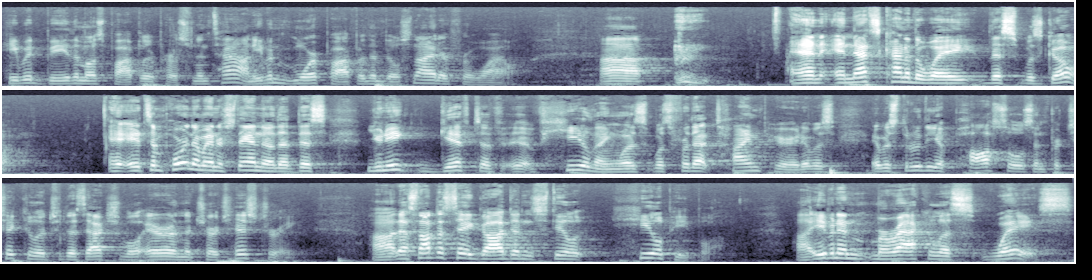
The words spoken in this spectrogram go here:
he would be the most popular person in town, even more popular than Bill Snyder for a while. Uh, And, and that's kind of the way this was going. It's important that we understand, though, that this unique gift of, of healing was, was for that time period. It was, it was through the apostles, in particular, to this actual era in the church history. Uh, that's not to say God doesn't still heal people, uh, even in miraculous ways.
